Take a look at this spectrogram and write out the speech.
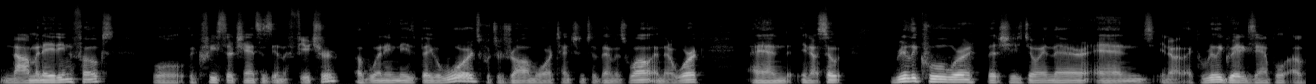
nominating folks will increase their chances in the future of winning these big awards, which will draw more attention to them as well and their work. And you know, so really cool work that she's doing there, and you know, like a really great example of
